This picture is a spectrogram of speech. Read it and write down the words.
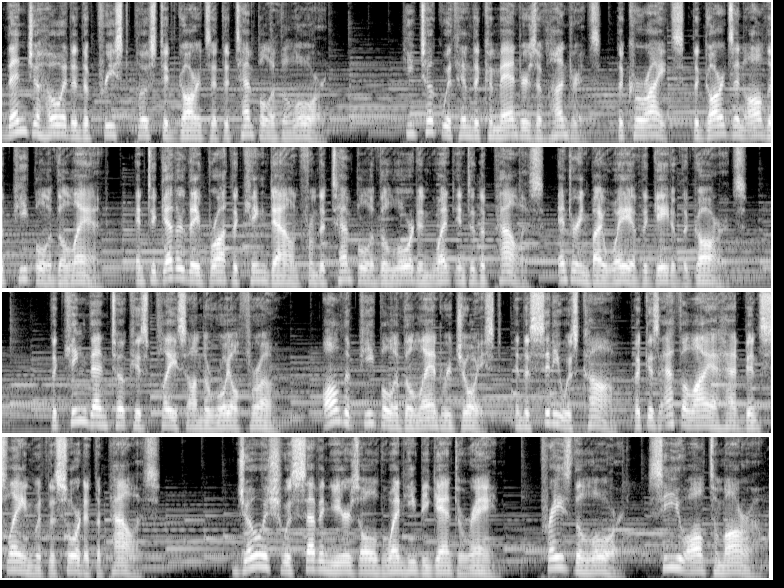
Then Jehoiada the priest posted guards at the temple of the Lord. He took with him the commanders of hundreds, the Carites, the guards and all the people of the land, and together they brought the king down from the temple of the Lord and went into the palace, entering by way of the gate of the guards. The king then took his place on the royal throne. All the people of the land rejoiced, and the city was calm, because Athaliah had been slain with the sword at the palace. Joash was seven years old when he began to reign. Praise the Lord. See you all tomorrow.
